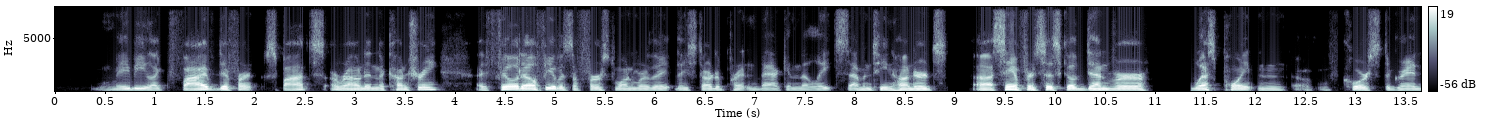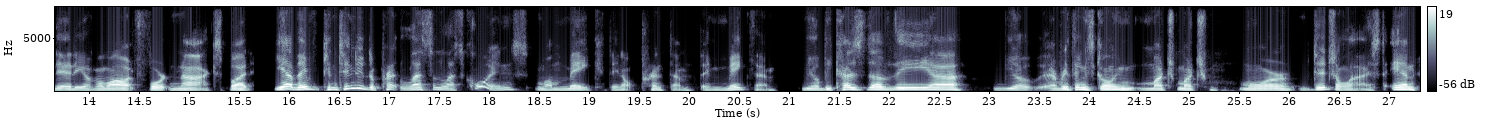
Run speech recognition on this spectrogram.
maybe like five different spots around in the country. Uh, Philadelphia was the first one where they they started printing back in the late 1700s. Uh, San Francisco, Denver, West Point, and uh, of course the granddaddy of them all at Fort Knox. But yeah, they've continued to print less and less coins. Well, make they don't print them; they make them. You know, because of the uh, you know everything's going much much more digitalized and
